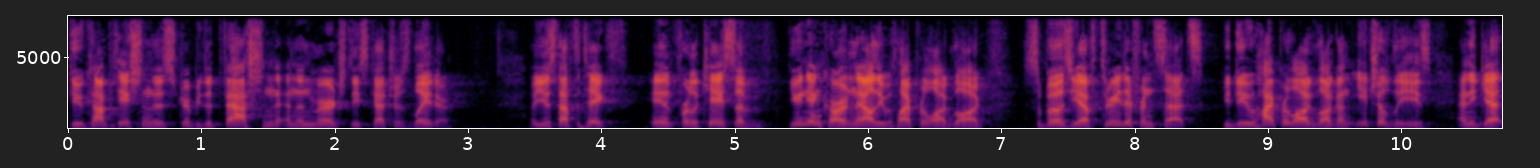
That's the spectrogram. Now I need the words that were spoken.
do computation in a distributed fashion and then merge these sketches later. You just have to take, in, for the case of union cardinality with hyperlog log, suppose you have three different sets. You do hyperlog log on each of these, and you get,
